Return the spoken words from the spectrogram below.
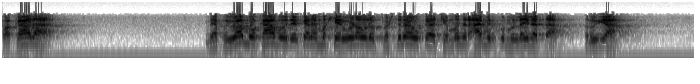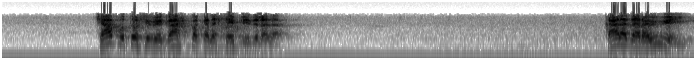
فقال بیا په یو موقع به د کنه مخیر وړول پښتنه وکړه چې منر عامر کوم لیله تا رؤیا چا په تو شوی غاښ په کنه خیب لیدل دا قال دا روی وی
